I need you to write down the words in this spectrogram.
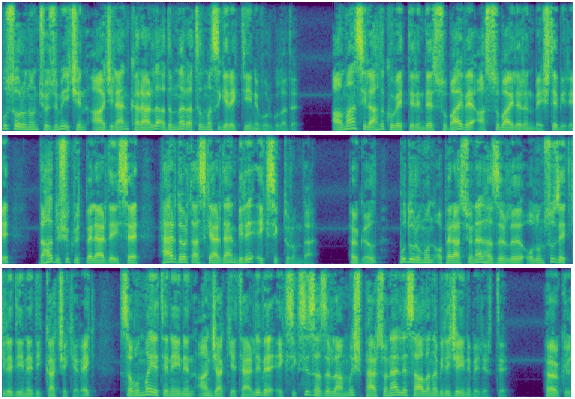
bu sorunun çözümü için acilen kararlı adımlar atılması gerektiğini vurguladı. Alman Silahlı Kuvvetleri'nde subay ve assubayların beşte biri, daha düşük rütbelerde ise her dört askerden biri eksik durumda. Högel, bu durumun operasyonel hazırlığı olumsuz etkilediğine dikkat çekerek, savunma yeteneğinin ancak yeterli ve eksiksiz hazırlanmış personelle sağlanabileceğini belirtti. Högel,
